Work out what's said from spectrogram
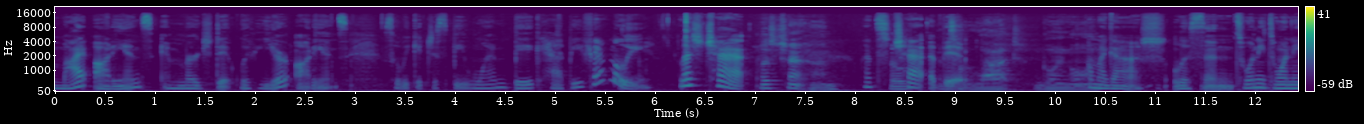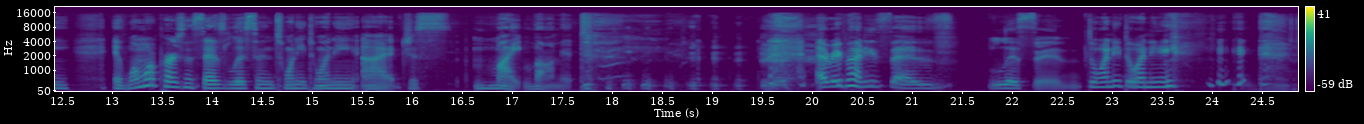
my audience and merged it with your audience so we could just be one big happy family. Let's chat. Let's chat, hon. Let's so chat a bit. a lot going on. Oh my gosh. Listen, 2020. If one more person says listen 2020, I just might vomit. Everybody says listen 2020.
